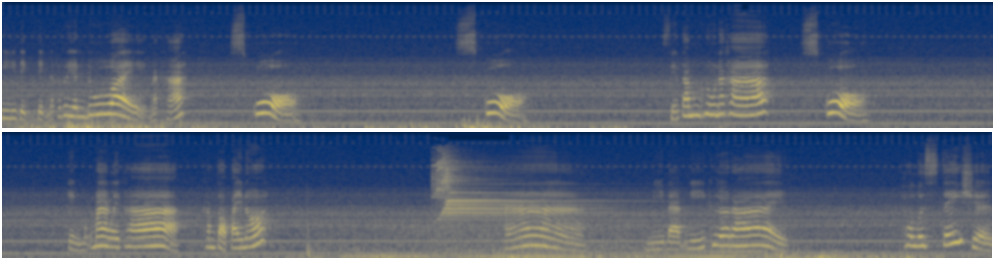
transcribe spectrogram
มีเด็กๆนักเรียนด้วยนะคะ school school เสียงตามคุณครูนะคะ school เก่งมาก ๆ เลยค่ะคำต่อไปเนาะอ่ามีแบบนี้คืออะไร police station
